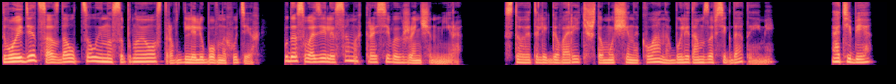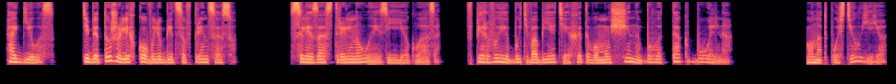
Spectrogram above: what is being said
Твой дед создал целый насыпной остров для любовных утех, куда свозили самых красивых женщин мира. Стоит ли говорить, что мужчины клана были там завсегдатаями? А тебе, Агилос, тебе тоже легко влюбиться в принцессу?» Слеза стрельнула из ее глаза. Впервые быть в объятиях этого мужчины было так больно. Он отпустил ее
